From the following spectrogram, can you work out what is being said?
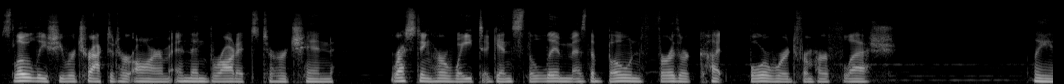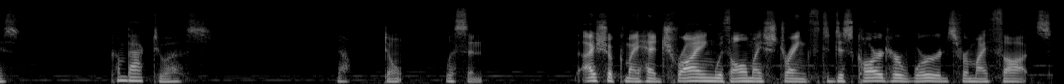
Slowly, she retracted her arm and then brought it to her chin, resting her weight against the limb as the bone further cut forward from her flesh. Please, come back to us. No, don't listen. I shook my head, trying with all my strength to discard her words from my thoughts.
